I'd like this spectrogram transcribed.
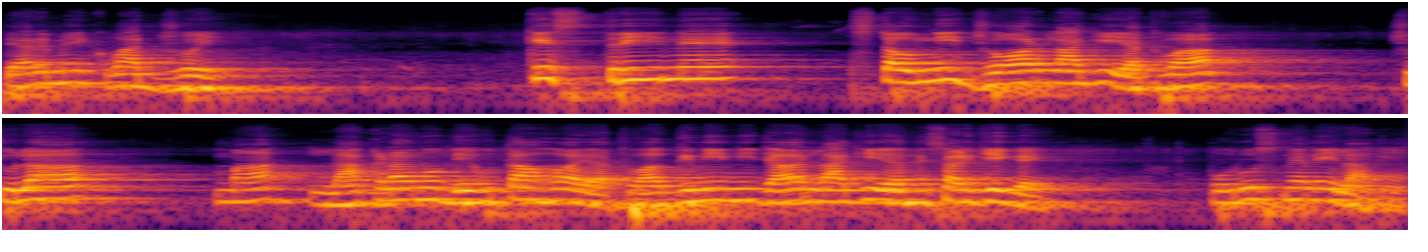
ત્યારે મેં એક વાત જોઈ કે સ્ત્રીને સ્ટવની જોર લાગી અથવા ચૂલામાં લાકડાનો દેવતા હોય અથવા અગ્નિની જાર લાગી અને સળગી ગઈ. પુરુષને નહીં લાગી.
